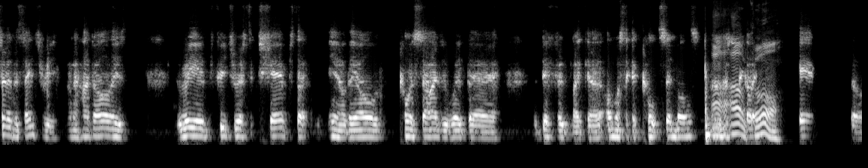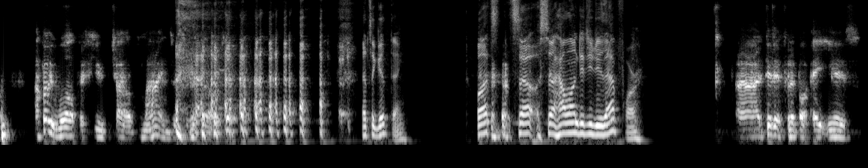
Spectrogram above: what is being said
turn of the century, and I had all these weird futuristic shapes that you know they all coincided with uh, different like uh, almost like a cult symbols. Uh, oh, it. cool. So I probably warped a few child's minds. which is what- that's a good thing. Well, so so how long did you do that for? Uh, I did it for about eight years.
